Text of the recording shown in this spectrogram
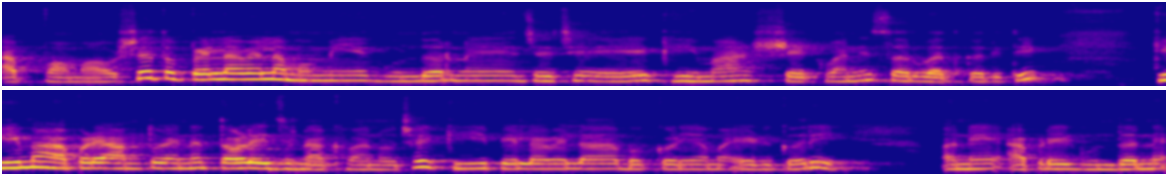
આપવામાં આવશે. તો પહેલાં વહેલાં મમ્મીએ ગુંદરને જે છે એ ઘીમાં શેકવાની શરૂઆત કરી હતી. ઘીમાં આપણે આમ તો એને તળે જ નાખવાનો છે. ઘી પહેલાં વહેલાં બકડિયામાં એડ કરી અને આપણે ગુંદરને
